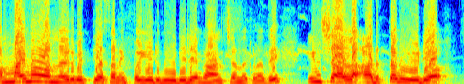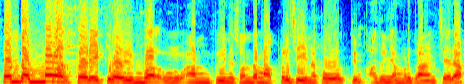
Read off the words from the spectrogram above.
അമ്മായിമ്മ വന്ന ഒരു വ്യത്യാസമാണ് ഇപ്പൊ ഈ ഒരു വീഡിയോയിൽ ഞാൻ കാണിച്ചു നിൽക്കുന്നത് ഇൻഷാള്ള അടുത്ത വീഡിയോ സ്വന്തം അമ്മ വ- പെരേക്ക് വരുമ്പോ പിന്നെ സ്വന്തം മക്കൾ ചെയ്യുന്ന പ്രവൃത്തിയും അതും നമ്മൾ കാണിച്ചു തരാം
